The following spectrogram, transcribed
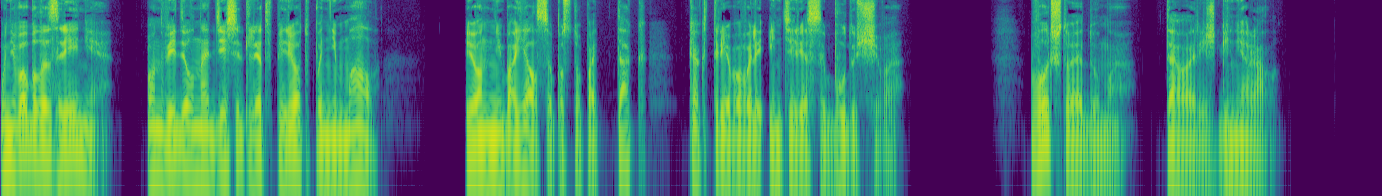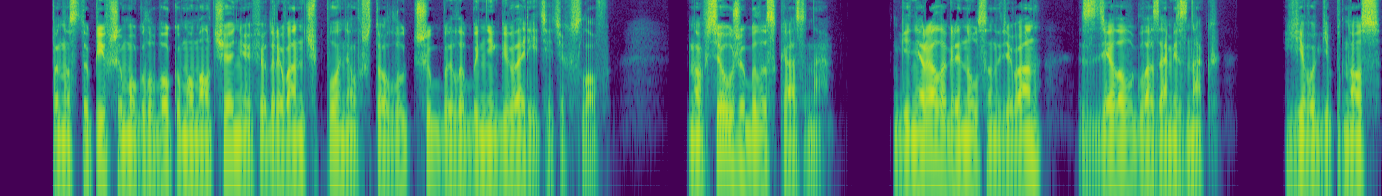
У него было зрение, он видел на 10 лет вперед, понимал, и он не боялся поступать так, как требовали интересы будущего. Вот что я думаю, товарищ генерал. По наступившему глубокому молчанию Федор Иванович понял, что лучше было бы не говорить этих слов. Но все уже было сказано. Генерал оглянулся на диван, сделал глазами знак. Его гипноз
